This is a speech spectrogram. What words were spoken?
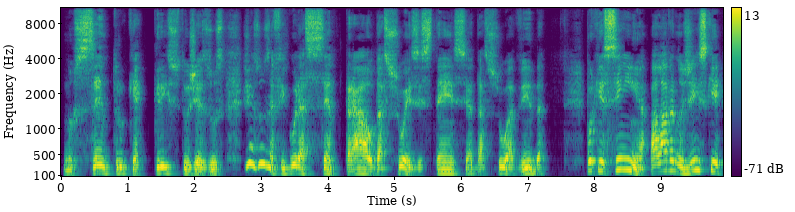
no centro que é Cristo Jesus. Jesus é a figura central da sua existência, da sua vida. Porque sim, a palavra nos diz que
